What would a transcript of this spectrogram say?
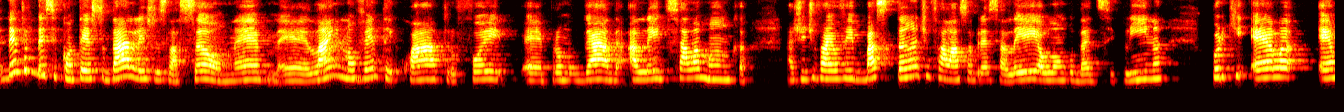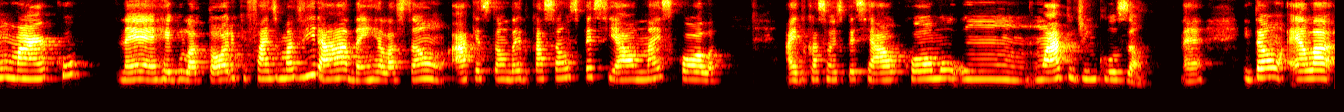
Dentro desse contexto da legislação, né, é, lá em 94 foi é, promulgada a Lei de Salamanca. A gente vai ouvir bastante falar sobre essa lei ao longo da disciplina, porque ela é um marco né, regulatório que faz uma virada em relação à questão da educação especial na escola, a educação especial como um, um ato de inclusão. Né? Então, ela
